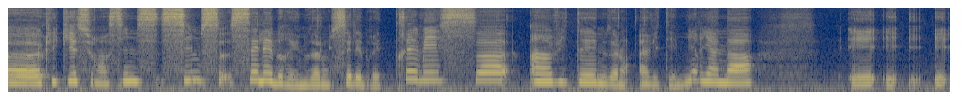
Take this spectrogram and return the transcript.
euh, cliquez sur un Sims, Sims célébrer. Nous allons célébrer Travis. Inviter, nous allons inviter Myriana. Et, et, et, et,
